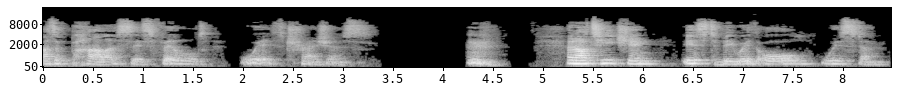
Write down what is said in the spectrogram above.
as a palace is filled with treasures. and our teaching is to be with all wisdom.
